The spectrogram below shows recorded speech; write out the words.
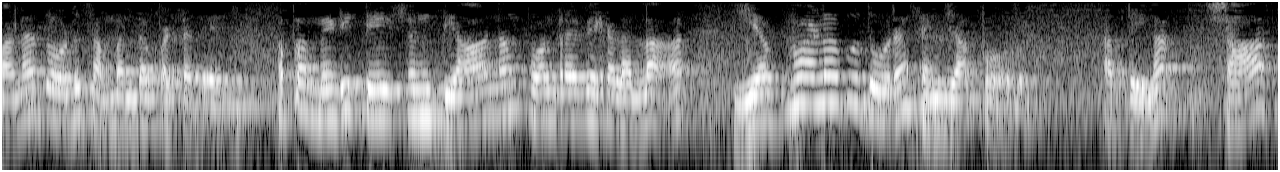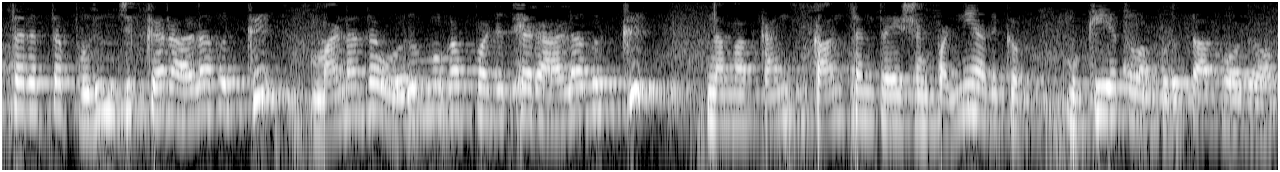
மனதோடு சம்பந்தப்பட்டது. அப்ப மெடிடேஷன் தியானம் போன்றவைகள் எல்லாம் எவ்வளவு தூரம் செஞ்சா போதும். அப்படின்னா சாஸ்திரத்தை புரிஞ்சுக்கிற அளவுக்கு மனதை ஒருமுகப்படுத்துற அளவுக்கு நம்ம கான்சென்ட்ரேஷன் பண்ணி அதுக்கு முக்கியத்துவம் கொடுத்தா போதும்.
